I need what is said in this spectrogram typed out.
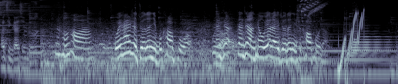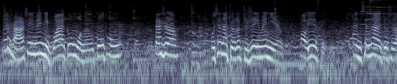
还挺开心的。那很好啊。我一开始觉得你不靠谱，但这但这两天我越来越觉得你是靠谱的。为啥？是因为你不爱跟我们沟通，但是我现在觉得只是因为你不好意思，但你现在就是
